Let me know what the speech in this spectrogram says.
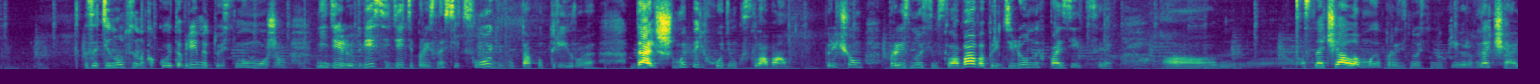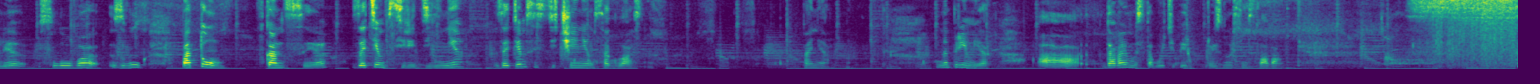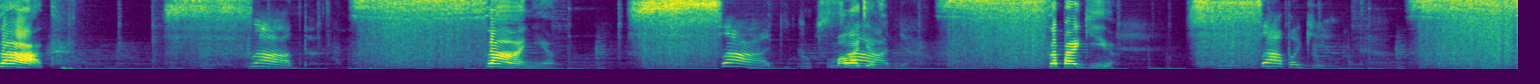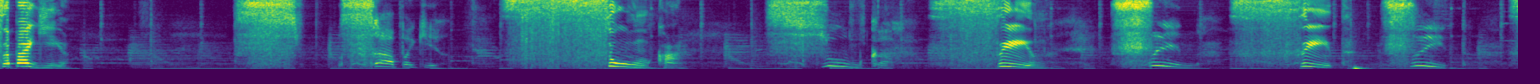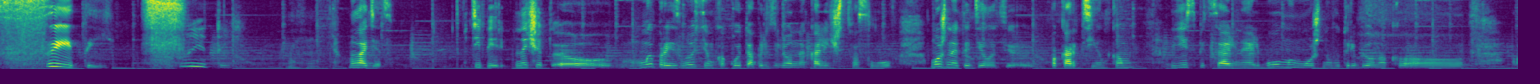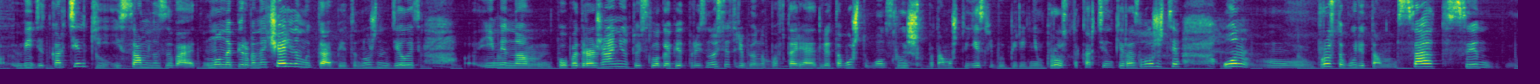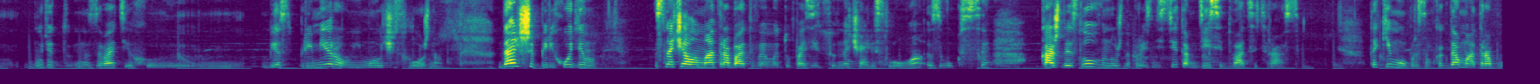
затянуться на какое-то время, то есть мы можем неделю-две сидеть и произносить слоги, вот так утрируя. Дальше мы переходим к словам, причем произносим слова в определенных позициях. А, Сначала мы произносим, например, в начале слова звук, потом в конце, затем в середине, затем со стечением согласных. Понятно. Например, а, давай мы с тобой теперь произносим слова. Сад, Сад. сани, Сад. Молодец. Садня. сапоги, Сапоги. сапоги, Сапоги. сумка, Сумка. сын, Сын. сыт, Сыт. Сытый. Сытый. Молодец. Теперь, значит, э, мы произносим какое-то определенное количество слов. Можно это делать э, по картинкам. Есть специальные альбомы, можно, вот ребенок э, видит картинки и сам называет. Но на первоначальном этапе это нужно делать именно по подражанию, то есть логопед произносит, ребенок повторяет, для того, чтобы он слышал. Потому что если вы перед ним просто картинки разложите, он просто будет там сад, сын, будет называть их без примеров, ему очень сложно. Дальше переходим Сначала мы отрабатываем эту позицию в начале слова, звук «с». Каждое слово нужно произнести там 10-20 раз. Таким образом, когда мы отработаем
